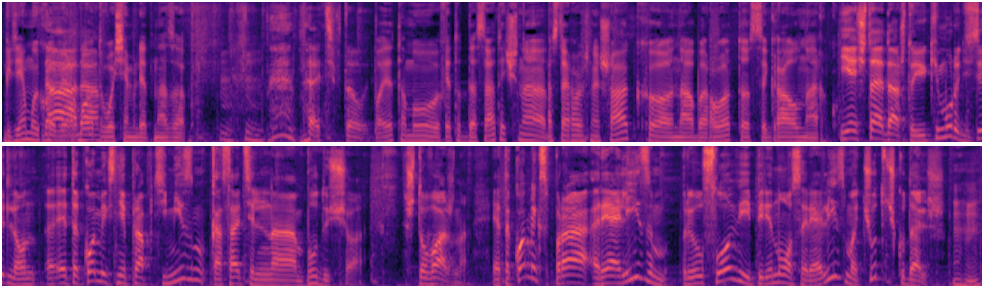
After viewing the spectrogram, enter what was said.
где мой Да, ховербот да. 8 лет назад? Да, типа того. Поэтому этот достаточно осторожный шаг, э, наоборот, сыграл на руку. Я считаю, да, что Юкимура действительно, он, это комикс не про оптимизм касательно будущего, что важно. Это комикс про реализм при условии переноса реализма чуточку дальше. Мгм.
